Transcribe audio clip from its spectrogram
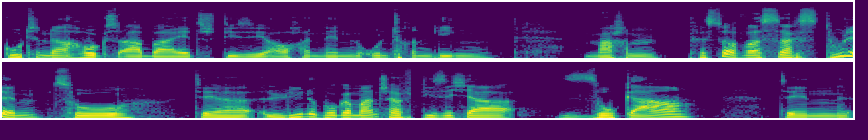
gute Nachwuchsarbeit, die sie auch in den unteren Ligen machen. Christoph, was sagst du denn zu der Lüneburger Mannschaft, die sich ja sogar den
